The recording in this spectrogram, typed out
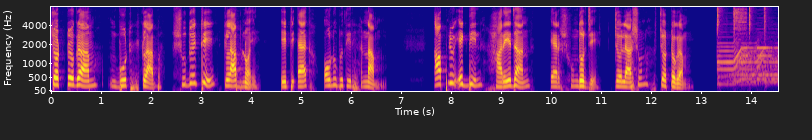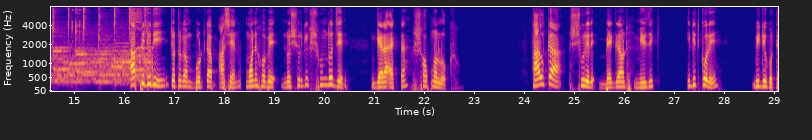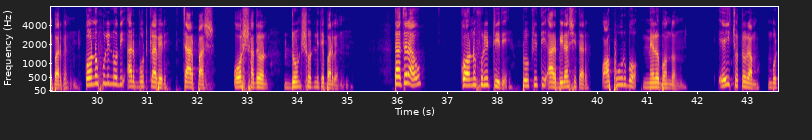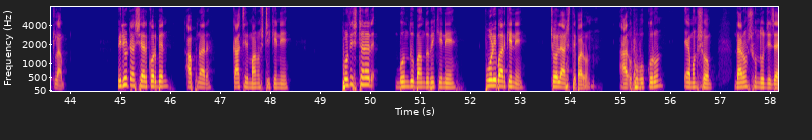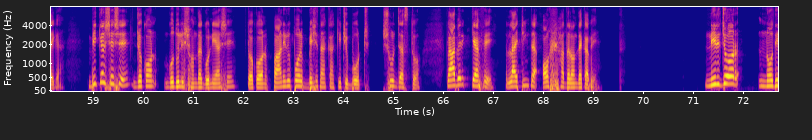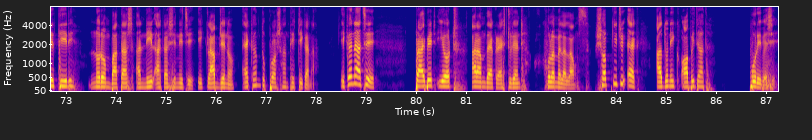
চট্টগ্রাম বুট club. শুধু একটি club নয়, এটি এক অনুভূতির নাম। আপনিও একদিন হারিয়ে যান এর সৌন্দর্যে। চলে আসুন চট্টগ্রাম। আপনি যদি চট্টগ্রাম বোট ক্লাব আসেন, মনে হবে নৈসর্গিক সৌন্দর্যের গেরা একটা স্বপ্নলোক। হালকা সুরের ব্যাকগ্রাউন্ড মিউজিক এডিট করে ভিডিও করতে পারবেন। কর্ণফুলী নদী আর বোট ক্লাবের চারপাশ অসাধারণ ড্রোন শট নিতে পারবেন। তাছাড়াও কর্ণফুলীর তীরে প্রকৃতি আর বিলাসিতার অপূর্ব মেলবন্ধন। এই চট্টগ্রাম বোট ক্লাব। ভিডিওটা শেয়ার করবেন আপনার কাছের মানুষটিকে নিয়ে, প্রতিষ্ঠানের বন্ধু বান্ধবীকে নিয়ে, পরিবারকে নিয়ে চলে আসতে পারুন। আর উপভোগ করুন এমন সব দারুণ সৌন্দর্যের জায়গা। বিকেল শেষে যখন গোধূলি সন্ধ্যা গনিয়ে আসে, তখন পানির উপর বেশি থাকা কিছু বোট, সূর্যাস্ত, ক্লাবের ক্যাফে লাইটিংটা অসাধারণ দেখাবে। নির্জর নদীর তীর, নরম বাতাস আর নীল আকাশের নিচে এই ক্লাব যেন একান্ত প্রশান্তির ঠিকানা। এখানে আছে প্রাইভেট ইয়ট, আরামদায়ক রেস্টুরেন্ট, খোলামেলা লাউন্স সব কিছু এক আধুনিক অভিজাত পরিবেশে।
